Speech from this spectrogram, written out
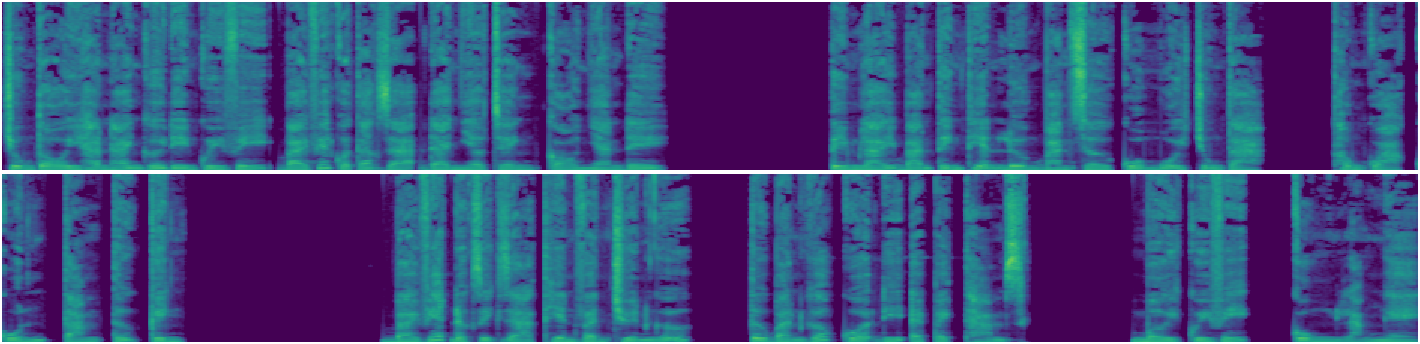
chúng tôi hân hạnh gửi đến quý vị bài viết của tác giả Daniel Cheng có nhan đề Tìm lại bản tính thiện lương ban sơ của mỗi chúng ta thông qua cuốn Tam Tự Kinh. Bài viết được dịch giả Thiên Vân chuyển ngữ từ bản gốc của The Epoch Times. Mời quý vị cùng lắng nghe.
